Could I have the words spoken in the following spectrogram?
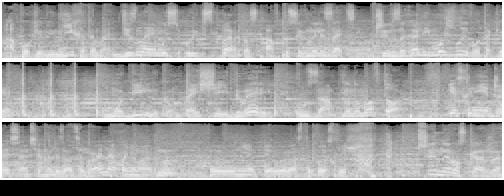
А поки він їхатиме, дізнаємось у експерта з автосигналізації, чи взагалі можливо таке. Мобільником та ще й двері у замкненому авто. Если нет GSM-сигнализации, правильно я понимаю? Э, Нет, первый раз такое слышу. Чи не розкаже?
